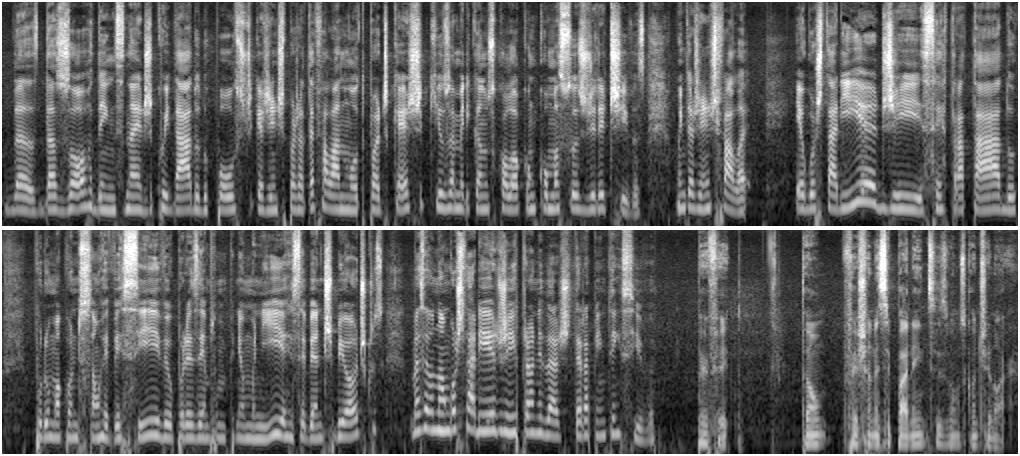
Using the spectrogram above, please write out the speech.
das, das ordens né, de cuidado do post, que a gente pode até falar num outro podcast, que os americanos colocam como as suas diretivas. Muita gente fala, eu gostaria de ser tratado por uma condição reversível, por exemplo, uma pneumonia, receber antibióticos, mas eu não gostaria de ir para a unidade de terapia intensiva. Perfeito. Então, fechando esse parênteses, vamos continuar.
